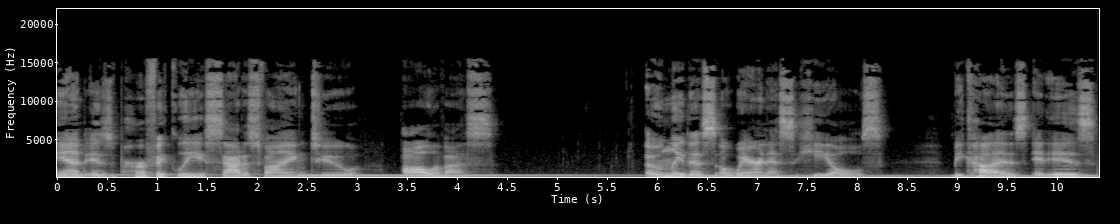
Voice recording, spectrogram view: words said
and is perfectly satisfying to all of us. Only this awareness heals because it is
